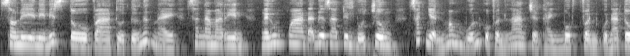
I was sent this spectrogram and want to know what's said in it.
Sauli Niinisto và Thủ tướng nước này Sanna Marin ngày hôm qua đã đưa ra tuyên bố chung xác nhận mong muốn của Phần Lan trở thành một phần của NATO.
